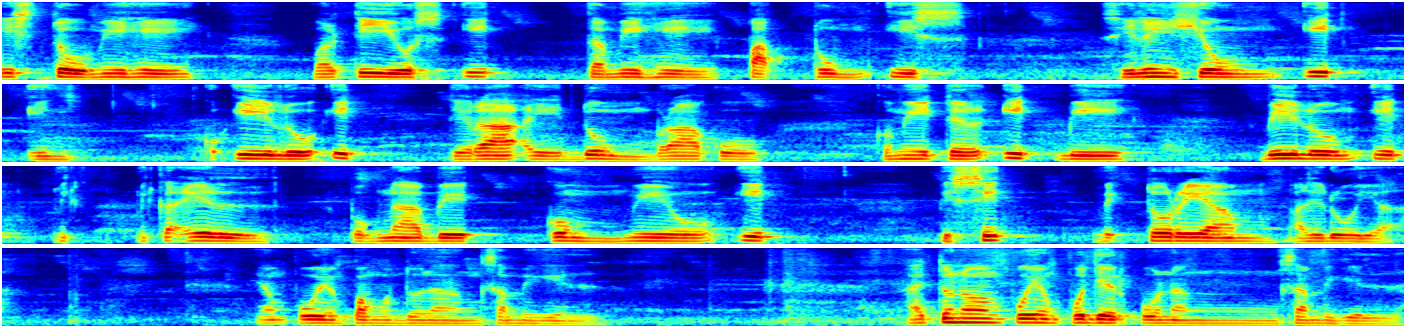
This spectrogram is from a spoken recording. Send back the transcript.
Isto mihi, Valtius it damihi pactum is, Silensium it in Kuilo it tirae dum braco, Comiter it bi, Bilum it Mik- Mikael, Pugnabit, cum mio it, Pisit, Victoriam, Alleluia. Yan po yung pamundo ng San Miguel. Ah, Ito naman po yung poder po ng San Miguel.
